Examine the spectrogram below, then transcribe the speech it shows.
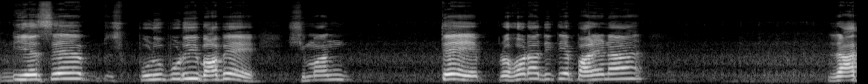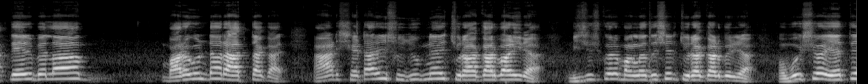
বিএসএফ পুরোপুরিভাবে সীমান্তে প্রহরা দিতে পারে না। রাতের বেলা বারো ঘণ্টা রাত থাকায়। আর সেটারই সুযোগ নেয় চোরা কারবারিরা বিশেষ করে বাংলাদেশের চোরা কারবারিরা অবশ্যই এতে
